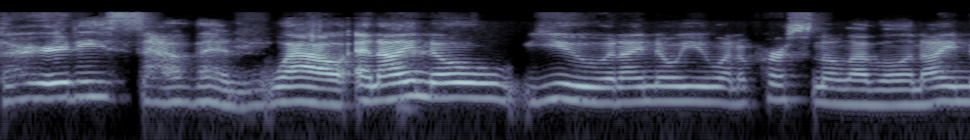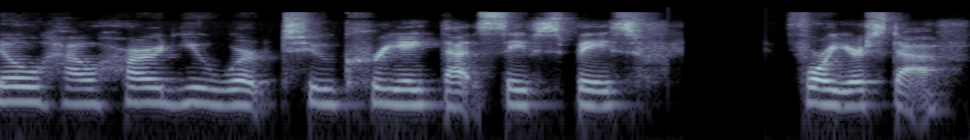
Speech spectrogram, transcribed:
37. Wow. And I know you, and I know you on a personal level, and I know how hard you work to create that safe space for your staff.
